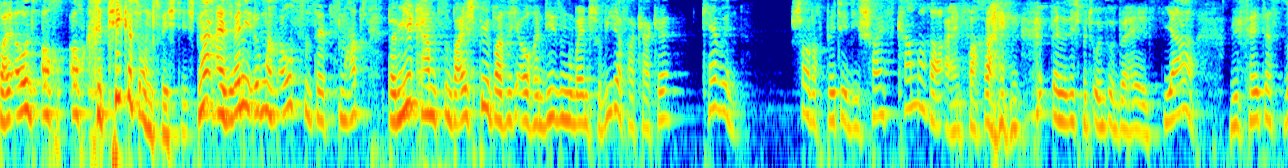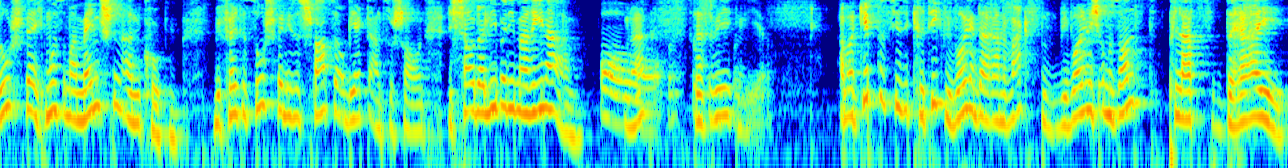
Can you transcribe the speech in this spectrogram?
weil auch, auch, Kritik ist uns wichtig. Ne? Also wenn ihr irgendwas auszusetzen habt, bei mir kam zum Beispiel, was ich auch in diesem Moment schon wieder verkacke, Kevin, schau doch bitte in die scheiß Kamera einfach rein, wenn du dich mit uns unterhältst. Ja, mir fällt das so schwer, ich muss immer Menschen angucken. Mir fällt es so schwer, dieses schwarze Objekt anzuschauen. Ich schaue da lieber die Marina an. Oh, Ne? Deswegen. Aber gebt uns diese Kritik, wir wollen ja daran wachsen. Wir wollen nicht umsonst Platz 3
